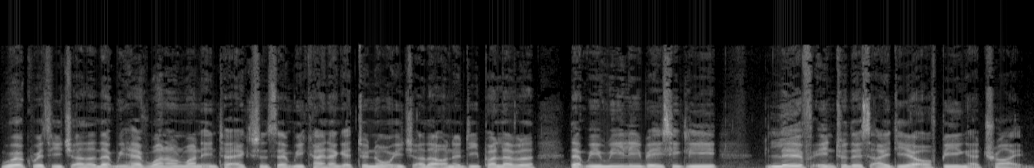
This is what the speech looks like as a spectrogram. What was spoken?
work with each other, that we have one on one interactions, that we kind of get to know each other on a deeper level, that we really basically live into this idea of being a tribe.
